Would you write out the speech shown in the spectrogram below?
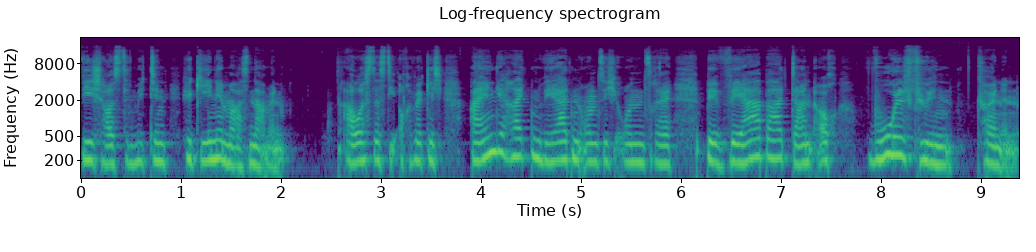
wie schaut es denn mit den Hygienemaßnahmen aus, dass die auch wirklich eingehalten werden und sich unsere Bewerber dann auch wohlfühlen können.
